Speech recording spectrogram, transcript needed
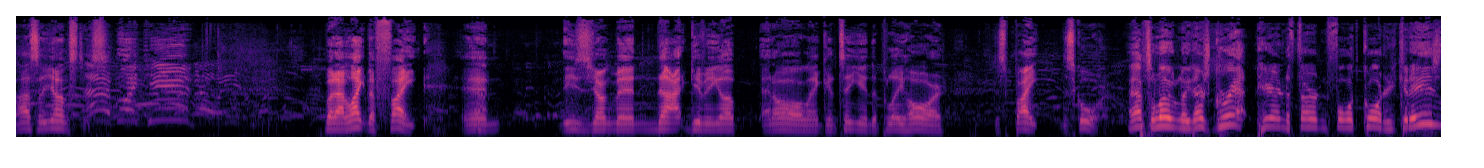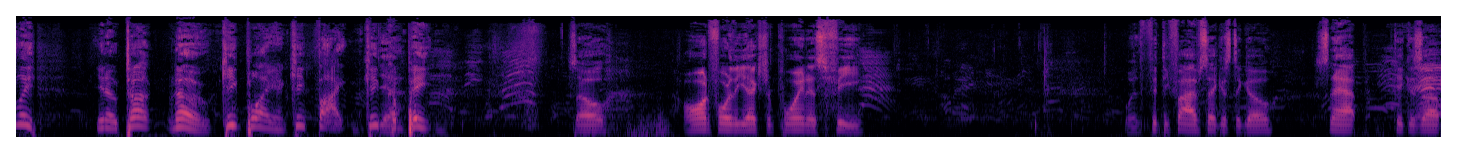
Lots of youngsters. But I like the fight and these young men not giving up at all and continuing to play hard despite the score. Absolutely. There's grit here in the third and fourth quarter. You could easily, you know, tuck, no, keep playing, keep fighting, keep Yeah. competing. So on for the extra point is Fee. With 55 seconds to go. Snap, kick is up,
